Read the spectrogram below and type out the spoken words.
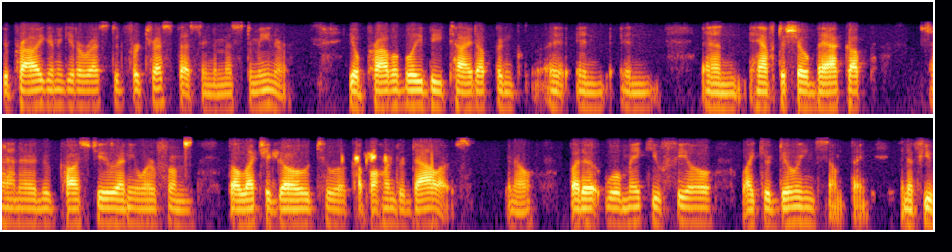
You're probably going to get arrested for trespassing, a misdemeanor. You'll probably be tied up in in in and have to show backup, and it would cost you anywhere from they'll let you go to a couple hundred dollars, you know. But it will make you feel like you're doing something, and if you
